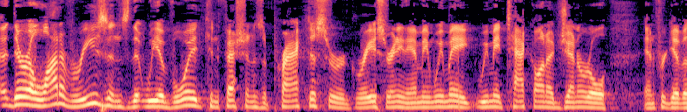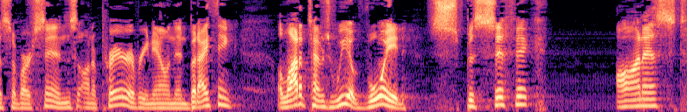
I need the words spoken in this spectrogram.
uh, there are a lot of reasons that we avoid confession as a practice or a grace or anything. I mean, we may, we may tack on a general and forgive us of our sins on a prayer every now and then. But I think a lot of times we avoid specific, honest,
